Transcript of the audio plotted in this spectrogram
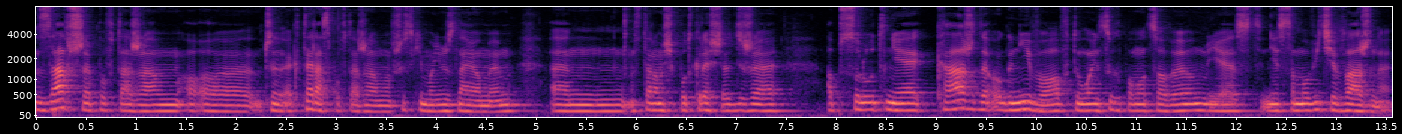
zawsze powtarzam, o, o, czy jak teraz powtarzam wszystkim moim znajomym, um, staram się podkreślać, że absolutnie każde ogniwo w tym łańcuchu pomocowym jest niesamowicie ważne.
